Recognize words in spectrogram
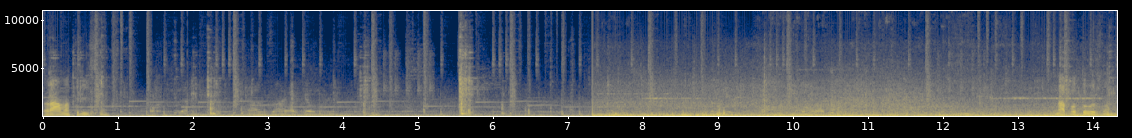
рама трісне. Я не знаю, як я На потужному.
